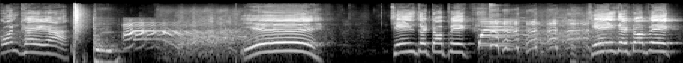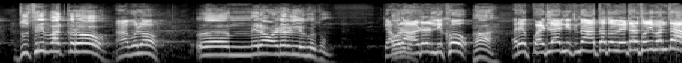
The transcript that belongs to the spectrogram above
कौन खाएगा? ये change the topic change the topic दूसरी बात करो। हाँ बोलो। अ, मेरा ऑर्डर लिखो तुम। क्या बोला? ऑर्डर लिखो? हाँ। अरे पढ़ना लिखना आता तो वेटर थोड़ी बनता।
